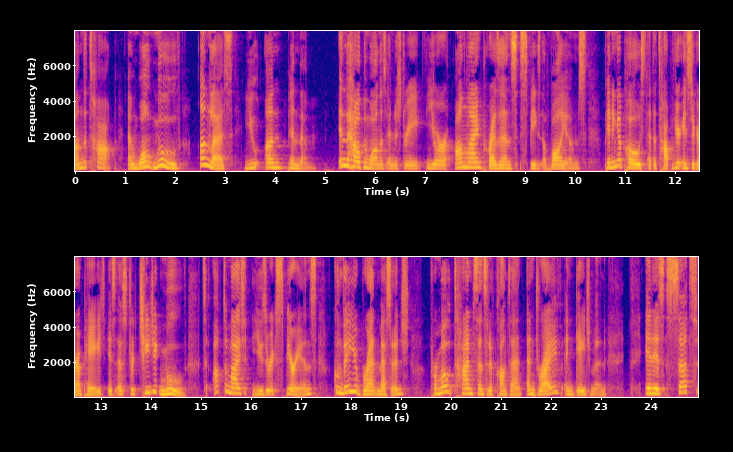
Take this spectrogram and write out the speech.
on the top and won't move unless you unpin them. In the health and wellness industry, your online presence speaks volumes. Pinning a post at the top of your Instagram page is a strategic move to optimize user experience, convey your brand message, promote time sensitive content, and drive engagement. It is such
